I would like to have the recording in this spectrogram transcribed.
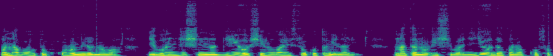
学ぼうと試みるのは自分自身の自由を侵害することになり、あなたの意志は自由だからこそ、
